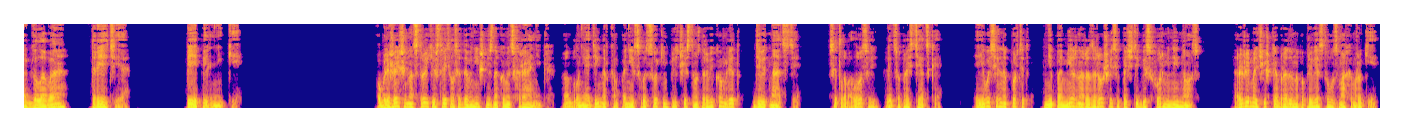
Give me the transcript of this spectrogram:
Глава третья. Пепельники. У ближайшей надстройки встретился давнишний знакомец-хранник. Он был не один, а в компании с высоким плечистым здоровяком лет девятнадцати. Светловолосый, лицо простецкое. И его сильно портит непомерно разросшийся почти бесформенный нос. Рыжий мальчишка обрадованно поприветствовал взмахом руки.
